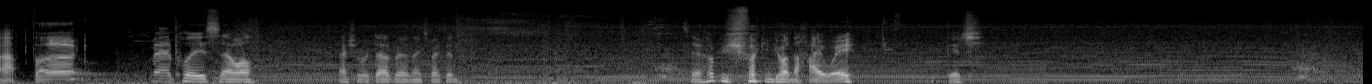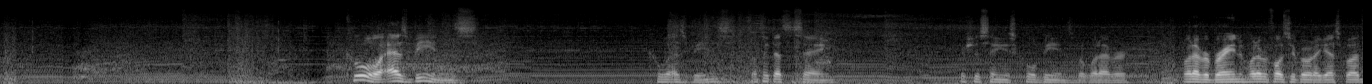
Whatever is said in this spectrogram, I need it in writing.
Ah, fuck. Bad place. Oh well. Actually worked out better than expected. So I hope you fucking go on the highway. Bitch. Cool as beans. Cool as beans? Don't think that's the saying. Pretty sure the saying is cool beans, but whatever. Whatever, brain. Whatever floats your boat, I guess, bud.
